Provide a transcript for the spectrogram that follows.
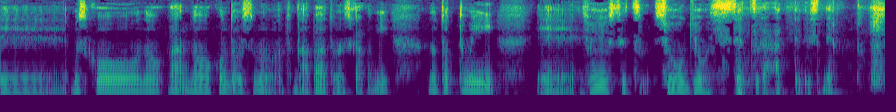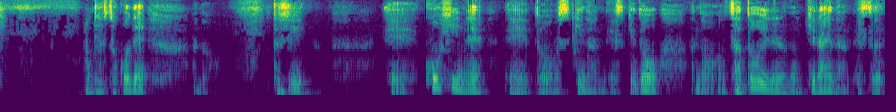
えー、息子の、あの、今度住むアパートの近くに、あのとってもいい、えー、商業施設、商業施設があってですね。で、そこで、あの、私、えー、コーヒーね、えっ、ー、と、好きなんですけど、あの、砂糖入れるの嫌いなんです。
